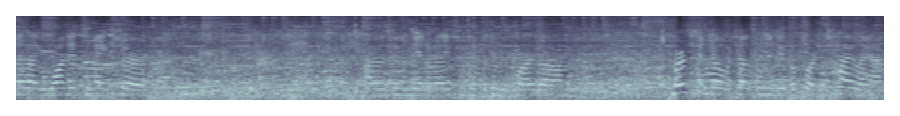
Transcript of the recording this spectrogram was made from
I like wanted to make sure I was going to be in a relationship with him before I go on birth control, which I was going to do before Thailand.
